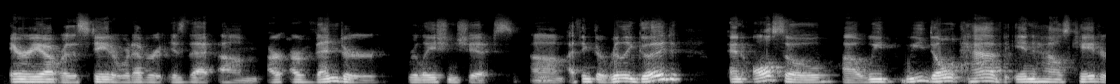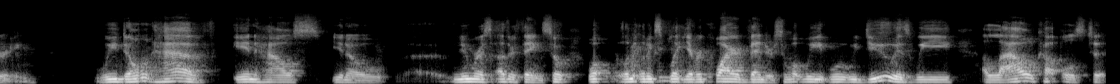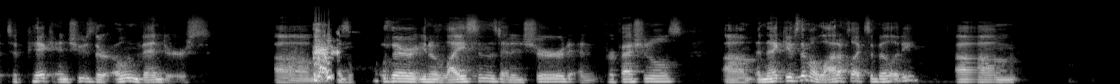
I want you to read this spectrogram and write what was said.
area or the state or whatever is that um, our, our vendor relationships um, i think they're really good and also uh, we we don't have in-house catering we don't have in-house you know numerous other things. So what let me, let me explain. You have required vendors. So what we what we do is we allow couples to to pick and choose their own vendors, um, as long as they're you know licensed and insured and professionals, um, and that gives them a lot of flexibility. Um,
